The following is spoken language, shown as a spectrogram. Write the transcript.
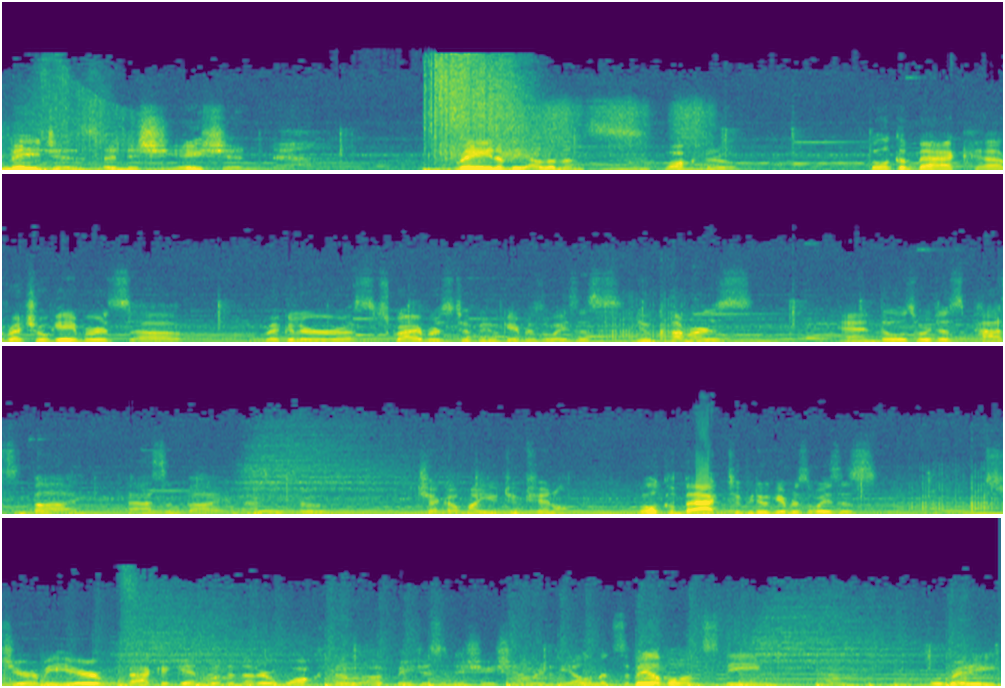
Mage's Initiation. Reign of the Elements. Walkthrough. Welcome back, uh, retro gamers, uh, regular uh, subscribers to Video Gamers Oasis, newcomers, and those who are just passing by, passing by, and passing through. Check out my YouTube channel. Welcome back to Video Gamers Oasis. It's Jeremy here, back again with another walkthrough of Mage's Initiation Reign of the Elements, available on Steam. We're ready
